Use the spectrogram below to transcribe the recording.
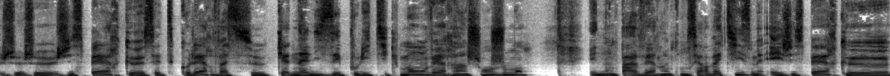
je- je- j'espère que cette colère va se canaliser politiquement vers un changement et non pas vers un conservatisme. Et j'espère que euh,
